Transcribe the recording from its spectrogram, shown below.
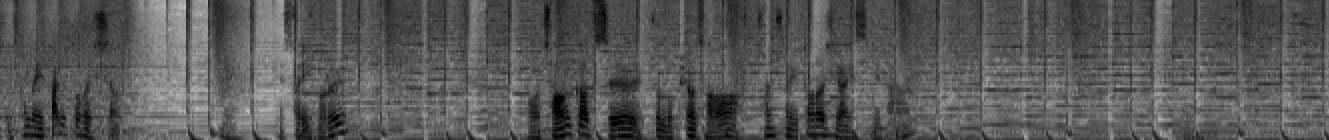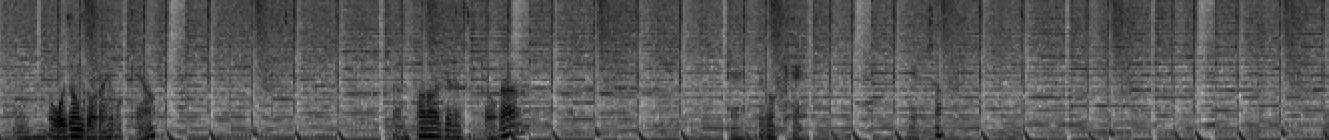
지금 상당히 빨리 떨어지죠? 네. 그래서 이거를 어, 저항값을 좀 높여서 천천히 떨어지게 하겠습니다. 네. 5 정도로 해볼게요. 떨어지는 속도가 네, 이렇게 되겠죠? 네,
